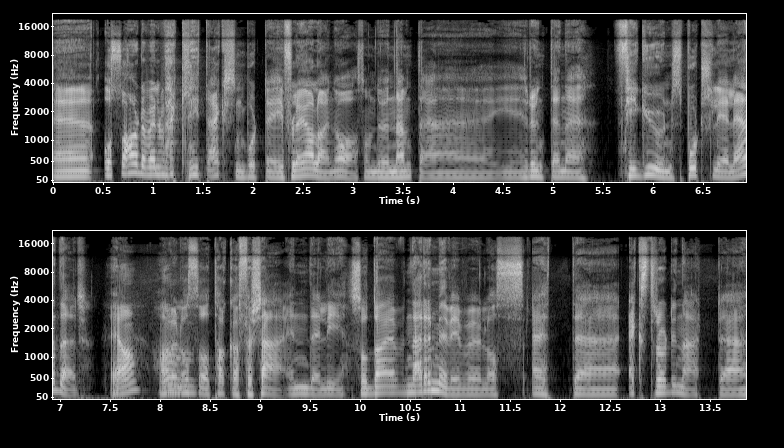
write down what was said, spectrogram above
Eh, og så har det vel vært litt action borte i Fløyaland òg, som du nevnte, eh, i- rundt denne figuren sportslige leder. Ja, Har vel også takka for seg, endelig. Så da nærmer vi vel oss et eh, ekstraordinært eh,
